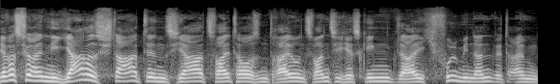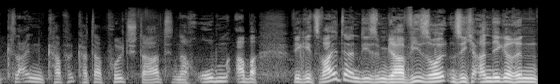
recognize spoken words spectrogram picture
Ja, was für ein Jahresstart ins Jahr 2023. Es ging gleich fulminant mit einem kleinen Katapultstart nach oben. Aber wie geht es weiter in diesem Jahr? Wie sollten sich Anlegerinnen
